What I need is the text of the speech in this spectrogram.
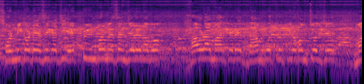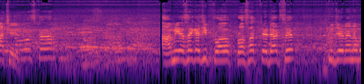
সন্নিকটে এসে গেছি একটু ইনফরমেশান জেনে নেব হাওড়া মার্কেটের দামপত্র কীরকম চলছে মাছের। নমস্কার। আমি এসে গেছি প্র- প্রসাদ ট্রেডার্সে একটু জেনে নেব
